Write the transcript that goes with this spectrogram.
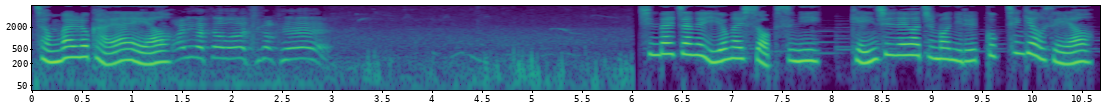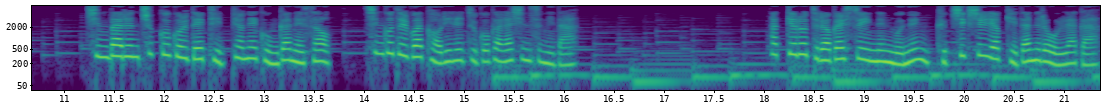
정말로 가야 해요. 빨리 갔다 와. 지각해. 신발장을 이용할 수 없으니 개인 실내화 주머니를 꼭 챙겨오세요. 신발은 축구 골대 뒤편의 공간에서 친구들과 거리를 두고 가야 신습니다. 학교로 들어갈 수 있는 문은 급식실역 계단으로 올라가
